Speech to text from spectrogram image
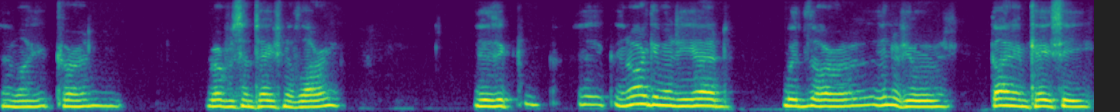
in my current representation of Larry is a, an argument he had with our interviewer, a guy named Casey.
